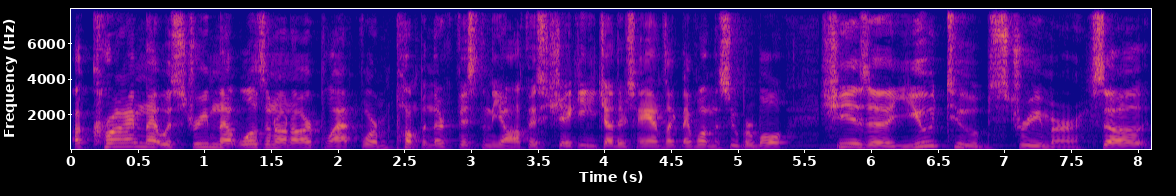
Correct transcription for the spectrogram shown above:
A crime that was streamed that wasn't on our platform, pumping their fist in the office, shaking each other's hands like they won the Super Bowl. She is a YouTube streamer, so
